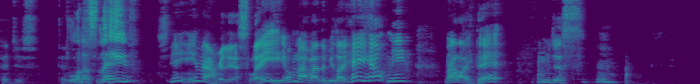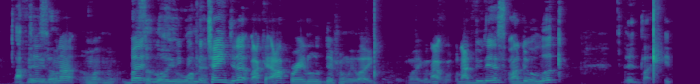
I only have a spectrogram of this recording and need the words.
That just. That you want a slave? She ain't, you're not really a slave. I'm not about to be like, hey, help me. Not like that. I'm just. eh. I feel you though. I, when, but Just a loyal we, woman. can change it up. I can operate a little differently. Like, like when I when I do this, I do a look, it like it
